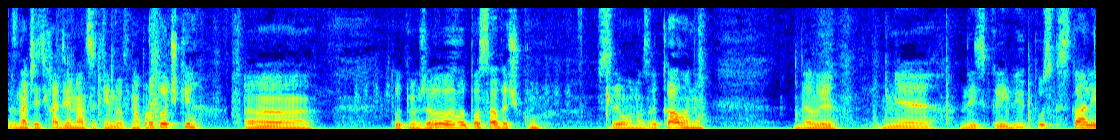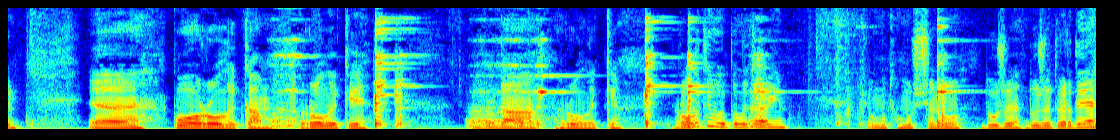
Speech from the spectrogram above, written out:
Значить, Х12МФ на проточки. Тут ми вже вивели посадочку, все воно закалене. Дали е, низький відпуск сталі. Е, По роликам. Ролики. Да, ролики. Ролики випали крові. Чому? Тому що ну, дуже, дуже тверде,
